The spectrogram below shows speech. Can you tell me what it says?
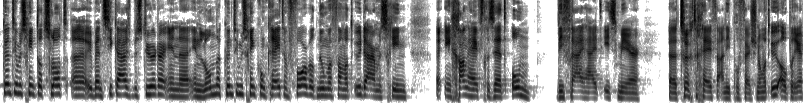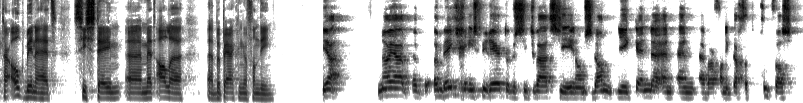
Kunt u misschien tot slot, uh, u bent ziekenhuisbestuurder in, uh, in Londen, kunt u misschien concreet een voorbeeld noemen van wat u daar misschien uh, in gang heeft gezet om die vrijheid iets meer terug te geven aan die professional? Want u opereert daar ook binnen het systeem met alle beperkingen van dien. Ja, nou ja, een beetje geïnspireerd door de situatie in Amsterdam die ik kende en, en waarvan ik dacht dat het goed was.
